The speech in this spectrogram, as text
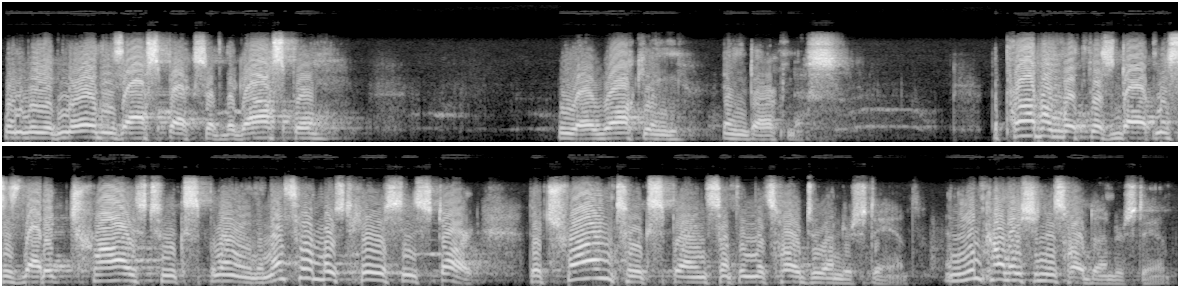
when we ignore these aspects of the gospel, we are walking in darkness. The problem with this darkness is that it tries to explain, and that's how most heresies start. They're trying to explain something that's hard to understand. And the incarnation is hard to understand.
